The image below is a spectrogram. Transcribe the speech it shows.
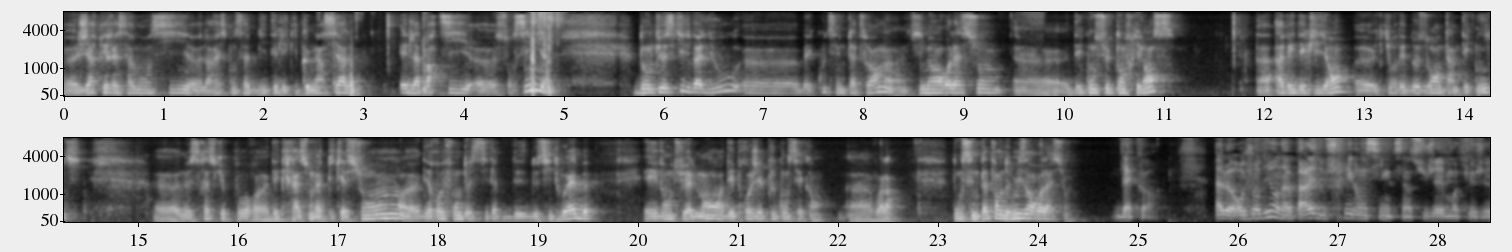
J'ai repris récemment aussi la responsabilité de l'équipe commerciale et de la partie sourcing. Donc Skill Value, bah, écoute, c'est une plateforme qui met en relation des consultants freelance avec des clients qui ont des besoins en termes techniques. ne serait-ce que pour des créations d'applications, des refontes de sites de web, et éventuellement des projets plus conséquents. Euh, voilà. Donc c'est une plateforme de mise en relation. D'accord. Alors aujourd'hui, on a parlé du freelancing. C'est un sujet moi que je,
